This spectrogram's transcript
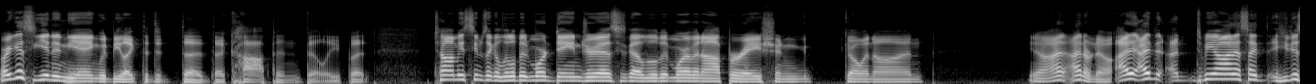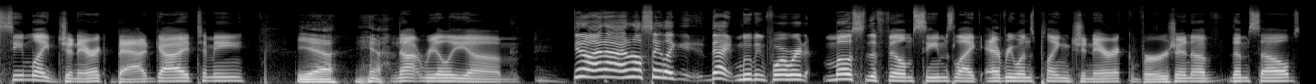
Or I guess yin and yang would be like the the the cop and Billy, but Tommy seems like a little bit more dangerous. He's got a little bit more of an operation going on. You know, I, I don't know. I, I, I- to be honest, I he just seemed like generic bad guy to me. Yeah, yeah. Not really. Um, you know, and, I, and I'll say like that. Moving forward, most of the film seems like everyone's playing generic version of themselves.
